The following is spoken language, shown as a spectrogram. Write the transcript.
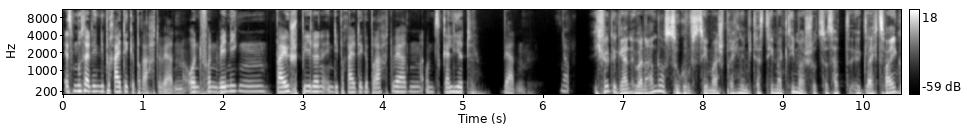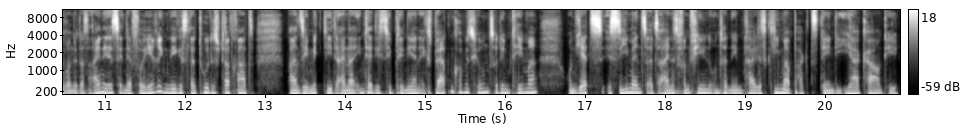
Es muss halt in die Breite gebracht werden und von wenigen Beispielen in die Breite gebracht werden und skaliert werden. Ich würde gerne über ein anderes Zukunftsthema sprechen, nämlich das Thema Klimaschutz. Das hat äh, gleich zwei Gründe. Das eine ist, in der vorherigen Legislatur des Stadtrats waren Sie Mitglied einer interdisziplinären Expertenkommission zu dem Thema. Und jetzt ist Siemens als eines von vielen Unternehmen Teil des Klimapakts, den die IHK und die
